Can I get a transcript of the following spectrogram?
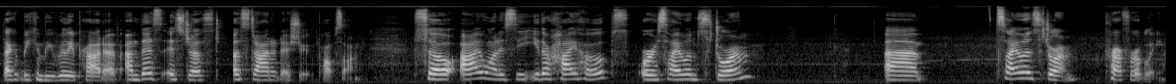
that we can be really proud of. And this is just a standard issue pop song. So I want to see either High Hopes or Silent Storm. Uh, Silent Storm, preferably.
